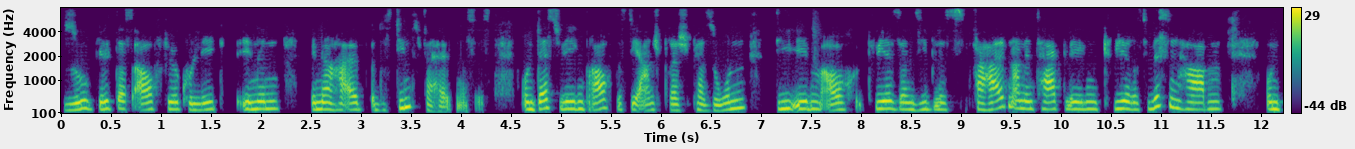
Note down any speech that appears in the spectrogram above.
so gilt das auch für KollegInnen innerhalb des Dienstverhältnisses. Und deswegen braucht es die Ansprechpersonen, die eben auch queersensibles Verhalten an den Tag legen, queeres Wissen haben. Und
